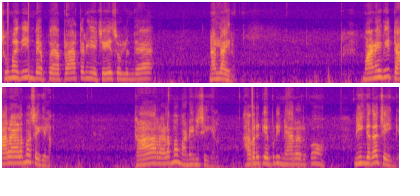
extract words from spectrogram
சுமதி இந்த பிரார்த்தனையை செய்ய சொல்லுங்க. நல்லாயிரும். மனைவி தாராளமாக செய்யலாம். தாராளமாக மனைவி செய்யலாம். அவருக்கு எப்படி நேரம் இருக்கும்? நீங்கள் தான் செய்யுங்க.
